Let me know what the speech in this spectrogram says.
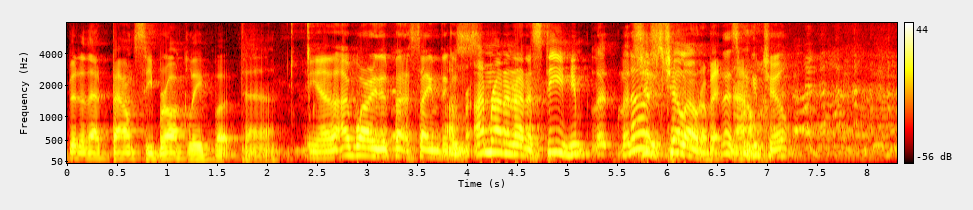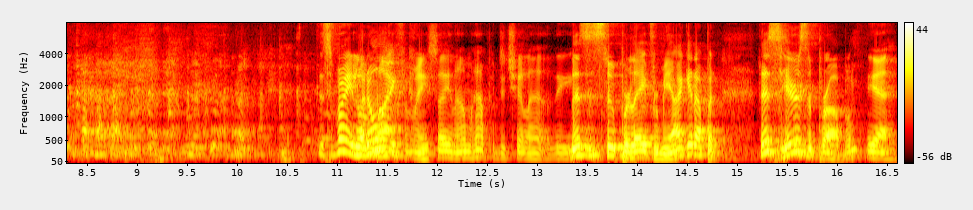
bit of that bouncy broccoli, but uh, Yeah, I worry about the same thing. I'm, I'm running out of steam. You, let, us No, just chill out a bit Let's now. we can chill. It's a very long night like- for me, so you know I'm happy to chill out. The This is super late for me. I get up at this. Here's the problem. yeah,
